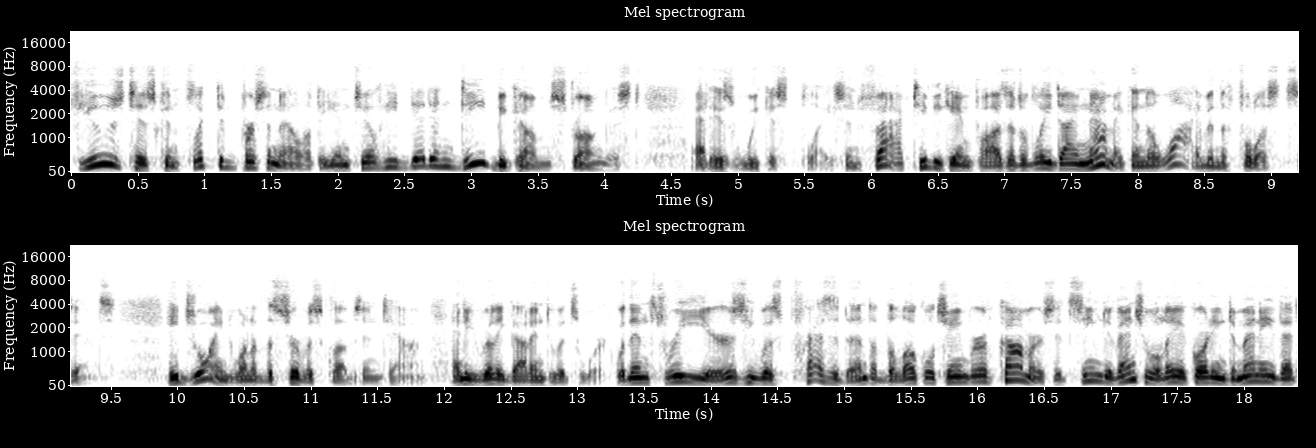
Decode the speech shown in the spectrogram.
fused his conflicted personality until he did indeed become strongest at his weakest place. In fact, he became positively dynamic and alive in the fullest sense. He joined one of the service clubs in town, and he really got into its work. Within three years, he was president of the local Chamber of Commerce. It seemed eventually, according to many, that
